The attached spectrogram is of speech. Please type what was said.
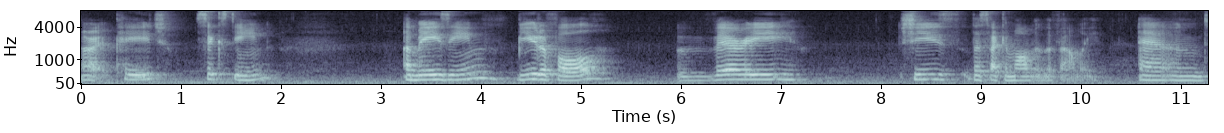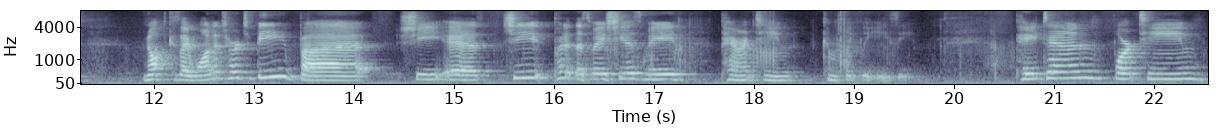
All right. Paige, 16. Amazing, beautiful, very. She's the second mom in the family. And not because I wanted her to be, but she is. She put it this way she has made parenting completely easy. Peyton, 14,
